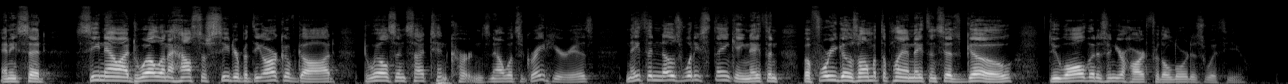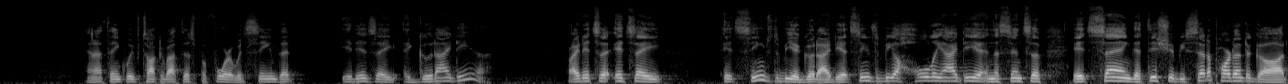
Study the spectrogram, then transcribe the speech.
And he said, See now, I dwell in a house of cedar, but the ark of God dwells inside tent curtains. Now, what's great here is Nathan knows what he's thinking. Nathan, before he goes on with the plan, Nathan says, Go, do all that is in your heart, for the Lord is with you. And I think we've talked about this before. It would seem that it is a, a good idea, right? It's a, it's a, it seems to be a good idea. It seems to be a holy idea in the sense of it's saying that this should be set apart unto God.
